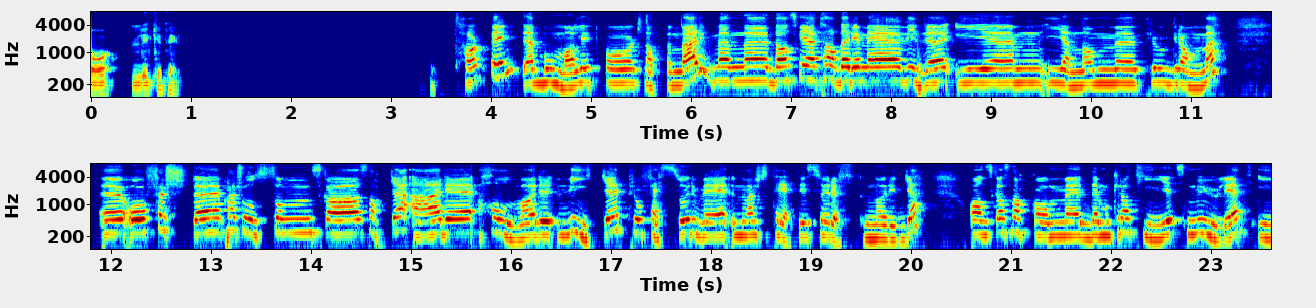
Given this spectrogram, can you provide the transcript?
og lykke til. Takk, Bengt. Jeg bomma litt på knappen der. Men uh, da skal jeg ta dere med videre i, um, gjennom uh, programmet. Og første person som skal snakke, er Halvard Vike, professor ved Universitetet i Sørøst-Norge. Og han skal snakke om demokratiets mulighet i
